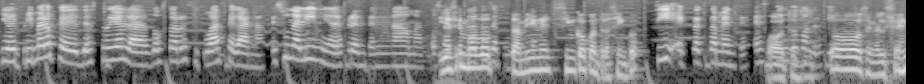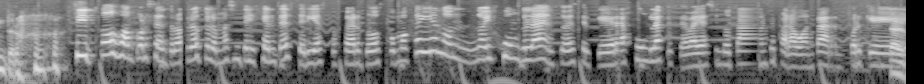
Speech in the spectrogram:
y el primero que destruye las dos torres y tu base gana. Es una línea de frente, nada más. O y ese modo también es 5 contra 5. Sí, exactamente. Es 5 Wow, contra entonces 5. todos en el centro. Sí, todos van por centro. Creo que lo más inteligente sería escoger dos. Como que ya no, no hay jungla, entonces el que era jungla que se vaya haciendo tanque para aguantar. Porque Claro.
